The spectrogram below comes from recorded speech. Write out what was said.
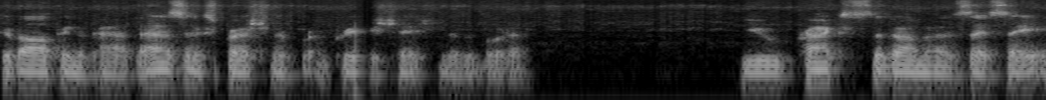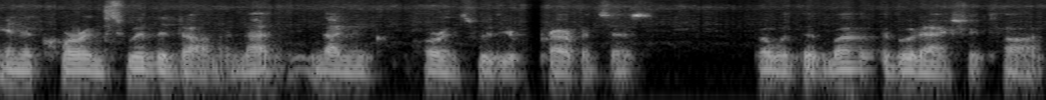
developing the path as an expression of appreciation of the Buddha. You practice the Dhamma, as I say, in accordance with the Dhamma, not, not in accordance with your preferences, but with the, what the Buddha actually taught.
